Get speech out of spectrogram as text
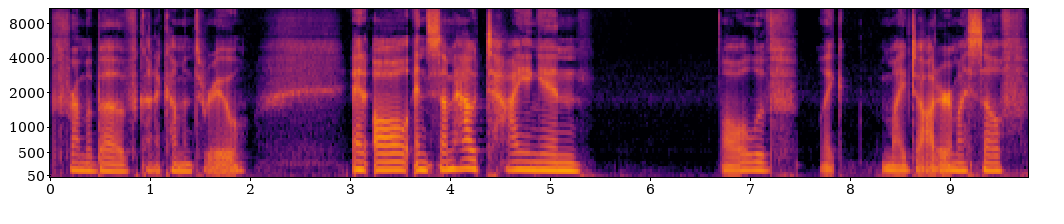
from above kind of coming through. And all and somehow tying in all of like my daughter, myself,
